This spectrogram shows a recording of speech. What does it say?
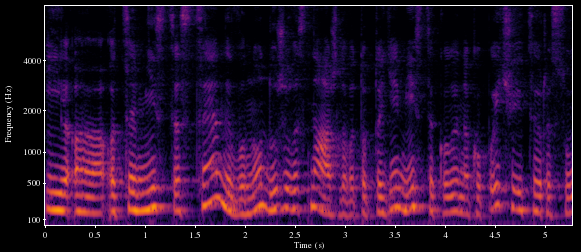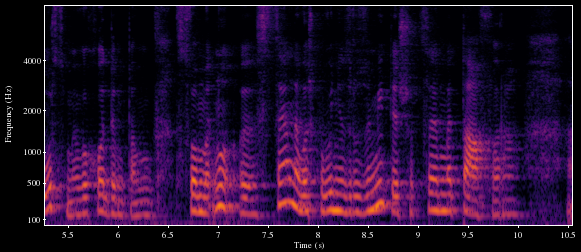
І е, оце місце сцени, воно дуже виснажливе. Тобто є місце, коли накопичується ресурс. Ми виходимо там в своєму ну, е, сцена. Ви ж повинні зрозуміти, що це метафора. Е,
